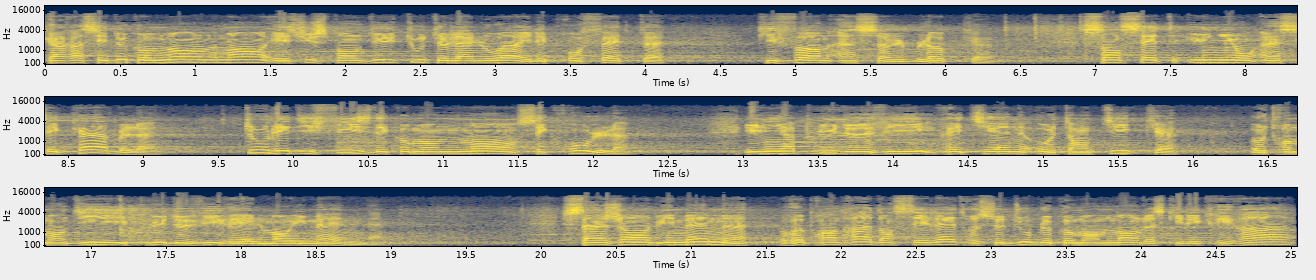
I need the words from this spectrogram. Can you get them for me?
Car à ces deux commandements est suspendue toute la loi et les prophètes qui forment un seul bloc. Sans cette union insécable, tout l'édifice des commandements s'écroule. Il n'y a plus de vie chrétienne authentique, autrement dit, plus de vie réellement humaine. Saint Jean lui-même reprendra dans ses lettres ce double commandement lorsqu'il écrira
